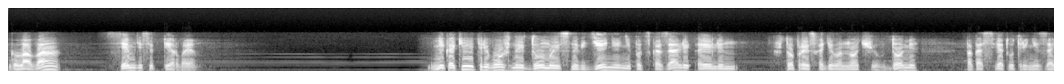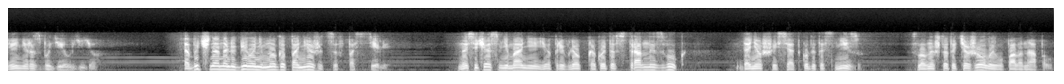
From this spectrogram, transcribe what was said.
Глава 71 Никакие тревожные думы и сновидения не подсказали Эйлин, что происходило ночью в доме, пока свет утренней зари не разбудил ее. Обычно она любила немного понежиться в постели, но сейчас внимание ее привлек какой-то странный звук, донесшийся откуда-то снизу, словно что-то тяжелое упало на пол.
